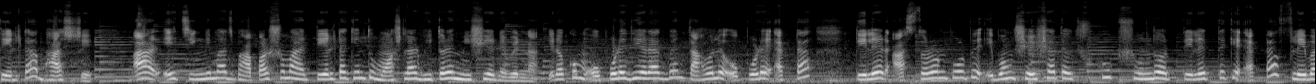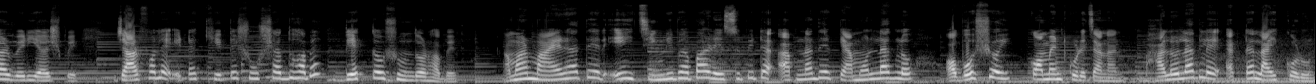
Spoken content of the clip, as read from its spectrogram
তেলটা ভাসছে। আর এই চিংড়ি মাছ ভাপার সময় তেলটা কিন্তু মশলার ভিতরে মিশিয়ে নেবেন না। এরকম ওপরে দিয়ে রাখবেন, তাহলে ওপরে একটা তেলের আস্তরণ পড়বে এবং সেই সাথে খুব সুন্দর তেলের থেকে একটা ফ্লেভার বেরিয়ে আসবে। যার ফলে এটা খেতে সুস্বাদু হবে, দেখতেও সুন্দর হবে। আমার মায়ের হাতের এই চিংড়ি ভাপার রেসিপিটা আপনাদের কেমন লাগল অবশ্যই কমেন্ট করে জানান। ভালো লাগলে একটা লাইক করুন।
